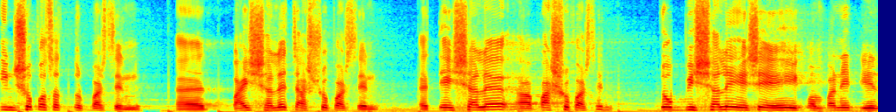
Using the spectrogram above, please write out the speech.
তিনশো পঁচাত্তর পার্সেন্ট বাইশ সালে চারশো পার্সেন্ট তেইশ সালে পাঁচশো পার্সেন্ট চব্বিশ সালে এসে এই কোম্পানিটির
